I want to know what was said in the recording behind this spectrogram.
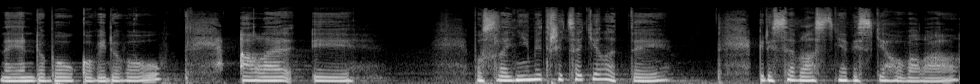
nejen dobou covidovou, ale i posledními 30 lety, kdy se vlastně vystěhovala,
